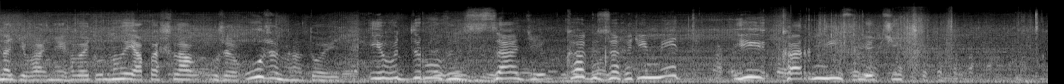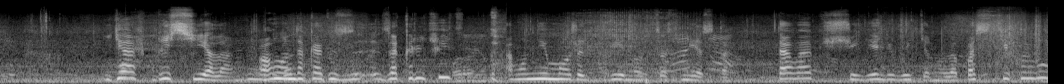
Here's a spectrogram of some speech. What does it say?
на диване, говорю, ну я пошла уже ужин готовить. И вдруг сзади как загремит и карниз летит. Я присела, а он как закричит, а он не может двинуться с места. Да вообще еле вытянула по стеклу.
